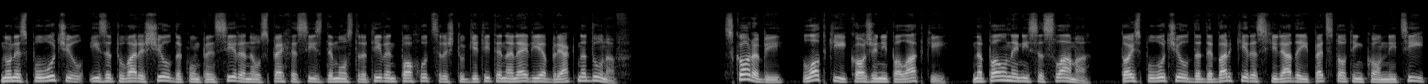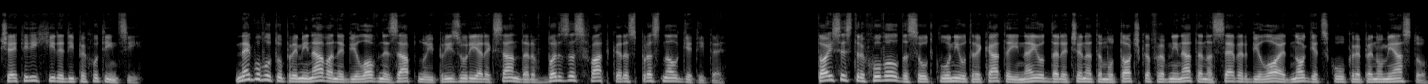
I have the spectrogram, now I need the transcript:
но не сполучил и затова решил да компенсира на успеха си с демонстративен поход срещу гетите на левия бряг на Дунав. С кораби, лодки и кожени палатки, напълнени с слама, той сполучил да дебаркира с 1500 конници и 4000 пехотинци. Неговото преминаване било внезапно и призори Александър в бърза схватка разпръснал гетите. Той се страхувал да се отклони от реката и най-отдалечената му точка в равнината на север било едно гетско укрепено място,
